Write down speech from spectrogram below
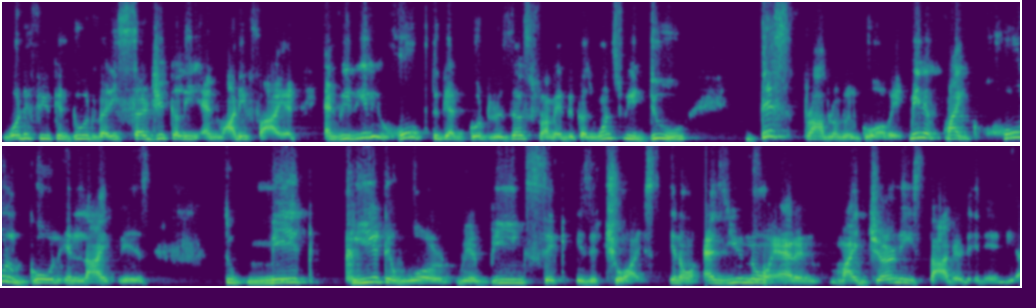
What if you can do it very surgically and modify it? And we really hope to get good results from it because once we do, this problem will go away. I mean, my whole goal in life is to make create a world where being sick is a choice. You know, as you know, Erin, my journey started in India.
